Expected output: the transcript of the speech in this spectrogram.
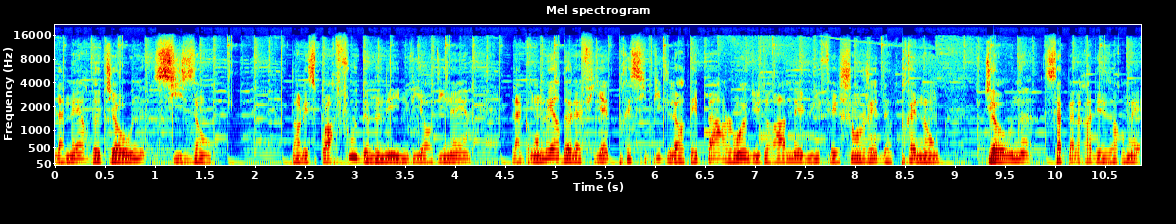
la mère de Joan, 6 ans. Dans l'espoir fou de mener une vie ordinaire, la grand-mère de la fillette précipite leur départ loin du drame et lui fait changer de prénom. Joan s'appellera désormais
